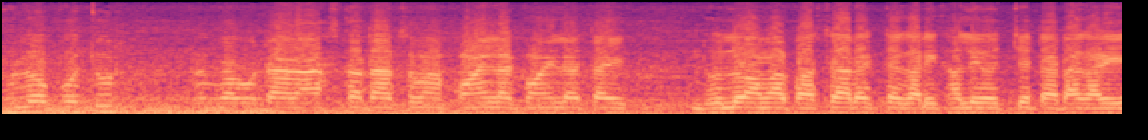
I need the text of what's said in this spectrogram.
ধুলো প্রচুর। ওটা রাস্তাটা তোমার কয়লা কয়লা তাই ধুলো আমার পাশে আর একটা গাড়ি খালি হচ্ছে, টাটা গাড়ি,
